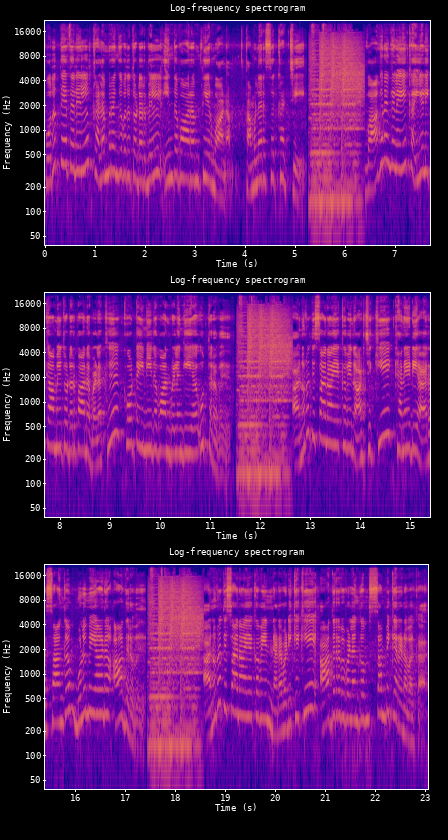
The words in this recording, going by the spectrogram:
பொதுத் தேர்தலில் களமிறங்குவது தொடர்பில் இந்த வாரம் தீர்மானம். தமிழரசு கட்சி. வாகனங்களை கையளிக்காமை தொடர்பான வழக்கு கோட்டை நீதவான் விளங்கிய உத்தரவு. அனுர திசாநாயக்கவின் ஆட்சிக்கு கனேடிய அரசாங்கம் முழுமையான ஆதரவு. அனுரதிசாநாயகவின் நடவடிக்கைக்கு ஆதரவு வழங்கும் சம்பிக்க ரணவகர்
